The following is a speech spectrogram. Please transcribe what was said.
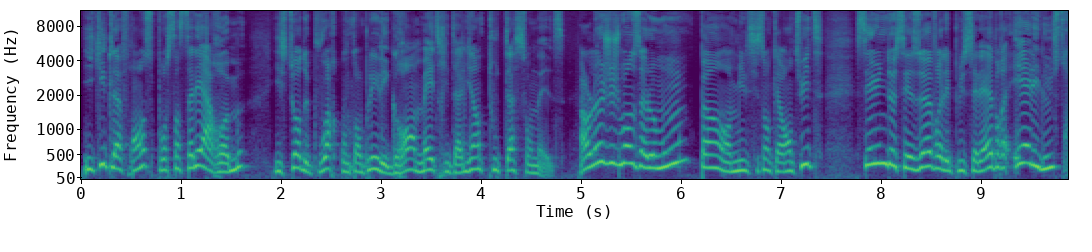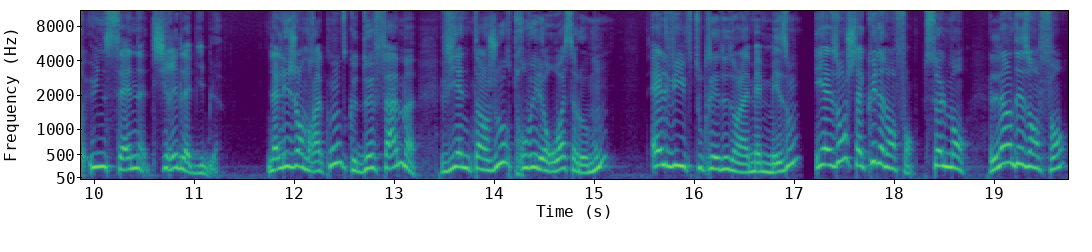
il quitte la France pour s'installer à Rome, histoire de pouvoir contempler les grands maîtres italiens tout à son aise. Alors le Jugement de Salomon, peint en 1648, c'est une de ses œuvres les plus célèbres et elle illustre une scène tirée de la Bible. La légende raconte que deux femmes viennent un jour trouver le roi Salomon, elles vivent toutes les deux dans la même maison et elles ont chacune un enfant. Seulement, l'un des enfants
